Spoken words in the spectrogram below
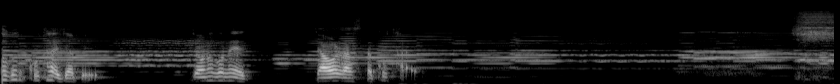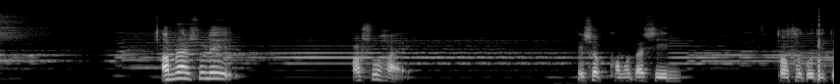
জনগণ কোথায় যাবে? জনগণের যাওয়ার রাস্তা কোথায়? আমরা আসলে অসহায়। এসব ক্ষমতাসীন তথাকথিত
